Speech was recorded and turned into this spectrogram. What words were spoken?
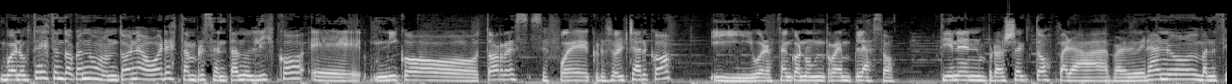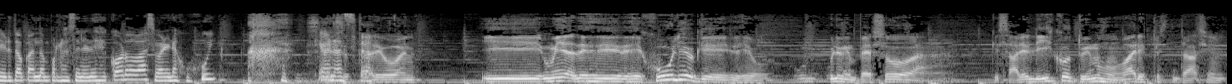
bueno, ustedes están tocando un montón ahora, están presentando el disco. eh, Nico Torres se fue, cruzó el charco y bueno, están con un reemplazo. Tienen proyectos para, para el verano, van a seguir tocando por los escenarios de Córdoba, se van a ir a Jujuy. Sí, van a hacer? bueno. Y mira, desde, desde julio que desde julio que empezó a que salió el disco, tuvimos varias presentaciones.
